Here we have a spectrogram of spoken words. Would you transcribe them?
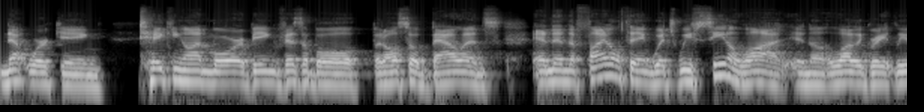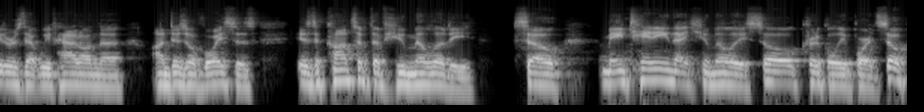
networking, taking on more, being visible, but also balance. And then the final thing, which we've seen a lot in a lot of the great leaders that we've had on the on digital voices, is the concept of humility. So maintaining that humility is so critically important. So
